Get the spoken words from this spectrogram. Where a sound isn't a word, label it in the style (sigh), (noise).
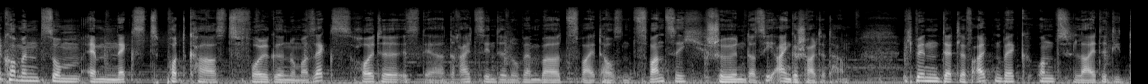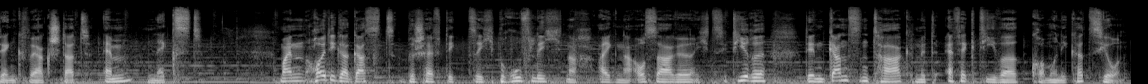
Willkommen zum M-Next Podcast Folge Nummer 6. Heute ist der 13. November 2020. Schön, dass Sie eingeschaltet haben. Ich bin Detlef Altenbeck und leite die Denkwerkstatt M-Next. Mein heutiger Gast beschäftigt sich beruflich nach eigener Aussage, ich zitiere, den ganzen Tag mit effektiver Kommunikation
